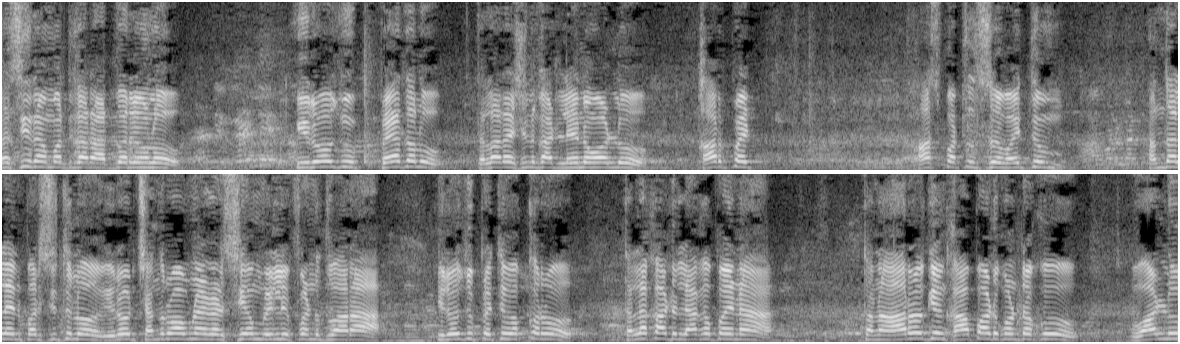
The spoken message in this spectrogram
నసీర్ అహ్మద్ గారి ఆధ్వర్యంలో ఈరోజు పేదలు తెల్ల రేషన్ కార్డు లేని వాళ్ళు కార్పొరేట్ హాస్పిటల్స్ వైద్యం అందలేని పరిస్థితిలో ఈరోజు చంద్రబాబు నాయుడు గారి సీఎం రిలీఫ్ ఫండ్ ద్వారా ఈరోజు ప్రతి ఒక్కరూ తెల్ల కార్డు లేకపోయినా తన ఆరోగ్యం కాపాడుకుంటకు వాళ్ళు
